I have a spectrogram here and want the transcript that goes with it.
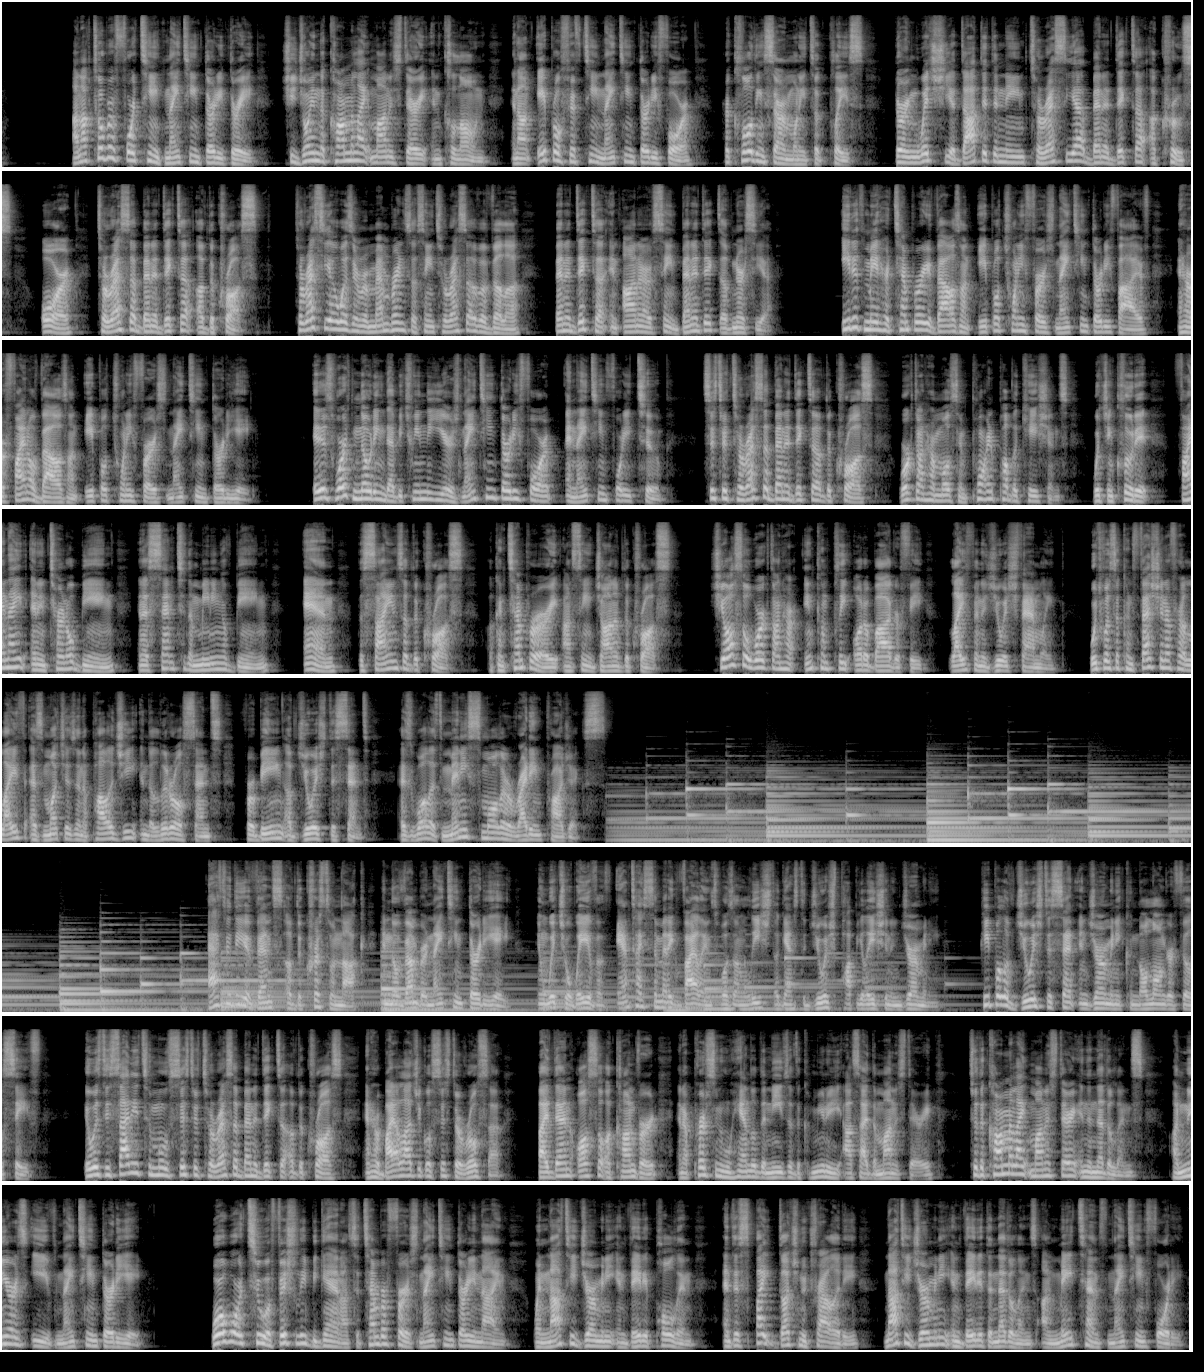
On October 14, 1933, she joined the Carmelite monastery in Cologne, and on April 15, 1934, her clothing ceremony took place, during which she adopted the name Teresia Benedicta a Cruz, or Teresa Benedicta of the Cross. Teresia was in remembrance of Saint Teresa of Avila, Benedicta in honor of Saint Benedict of Nursia. Edith made her temporary vows on April 21, 1935, and her final vows on April 21, 1938. It is worth noting that between the years 1934 and 1942, Sister Teresa Benedicta of the Cross worked on her most important publications, which included Finite and Eternal Being, An Ascent to the Meaning of Being, and The Science of the Cross, a contemporary on St. John of the Cross. She also worked on her incomplete autobiography, Life in a Jewish Family, which was a confession of her life as much as an apology in the literal sense for being of Jewish descent, as well as many smaller writing projects. After the events of the Kristallnacht in November 1938, in which a wave of anti Semitic violence was unleashed against the Jewish population in Germany, people of Jewish descent in Germany could no longer feel safe. It was decided to move Sister Teresa Benedicta of the Cross and her biological sister Rosa, by then also a convert and a person who handled the needs of the community outside the monastery, to the Carmelite monastery in the Netherlands on New Year's Eve 1938. World War II officially began on September 1, 1939, when Nazi Germany invaded Poland, and despite Dutch neutrality, Nazi Germany invaded the Netherlands on May 10, 1940.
